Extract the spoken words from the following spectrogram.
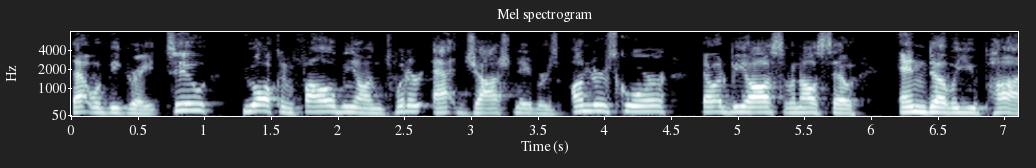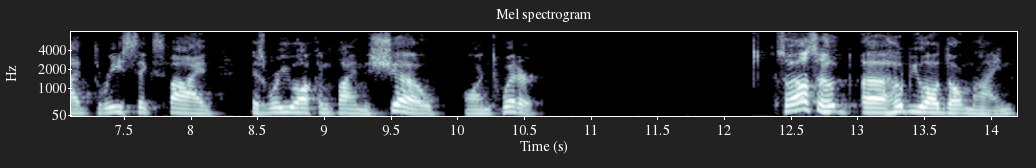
that would be great too. You all can follow me on Twitter at Josh Neighbors underscore. That would be awesome. And also, NW Pod 365 is where you all can find the show on Twitter. So, I also uh, hope you all don't mind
